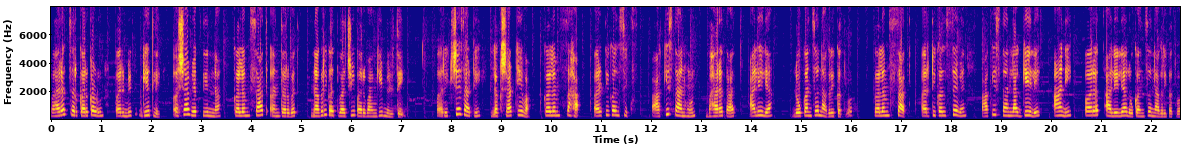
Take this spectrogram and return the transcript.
भारत सरकारकडून परमिट घेतले. अशा व्यक्तींना कलम सात अंतर्गत नागरिकत्वाची परवानगी मिळते. परीक्षेसाठी लक्षात ठेवा. कलम सहा आर्टिकल सिक्स पाकिस्तानहून भारतात आलेल्या लोकांचं नागरिकत्व. कलम सात आर्टिकल सेवन पाकिस्तानला गेले आणि परत आलेल्या लोकांचं नागरिकत्व.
